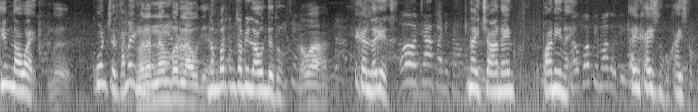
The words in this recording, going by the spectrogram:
तीन नावं आहेत. कोण चर्चा मला. नंबर लावू दे नंबर तुमचा मी लावून देतो. ते काय लगेच. हो चहा पाणी काय नाही चहा नाही पाणी नाही. काही काहीच नको काहीच नको.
